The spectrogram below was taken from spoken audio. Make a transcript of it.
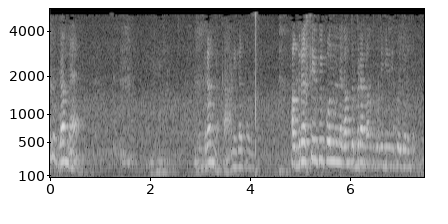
ब्रह्म है। ब्रह्म कहानी का तो अग्रस्ती भी बोलने लगा, हम तो ब्रह्म, हमको विधि विधि कोई ज़रूरत नहीं।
